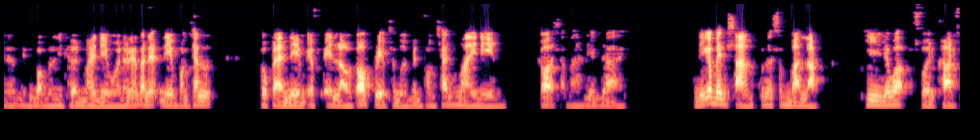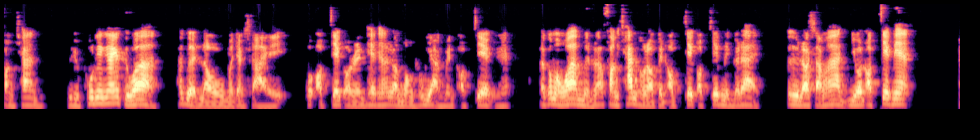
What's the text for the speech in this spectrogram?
นะครับอย่างที่บอกมัน return my name ออกมดังนั้นตอนนี้ name ฟังก์ชันตัวแปร name fn เราก็เปรียบเสมือนเป็นฟังก์ชัน my name ก็สามารถเรียกได้ อันนี้ก็เป็น 3 คุณสมบัติหลักที่เรียกว่า first class function หรือพูดง่ายๆก็คือว่าถ้าเกิดเรามาจากสายพวก object oriented ถ้าเรามองทุกอย่างเป็น object เนี่ยเราก็มองว่าเหมือนว่าฟังก์ชันของเราเป็น object object หนึ่งก็ได้ก็คือเราสามารถโยน object เนี่ยไป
